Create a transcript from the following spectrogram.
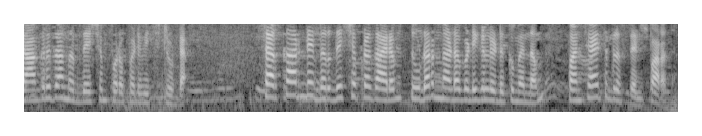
ജാഗ്രതാ നിർദ്ദേശം പുറപ്പെടുവിച്ചിട്ടുണ്ട്. സർക്കാരിന്റെ നിർദ്ദേശപ്രകാരം തുടർ നടപടികൾ എടുക്കുമെന്നും പഞ്ചായത്ത് പ്രസിഡന്റ് പറഞ്ഞു.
